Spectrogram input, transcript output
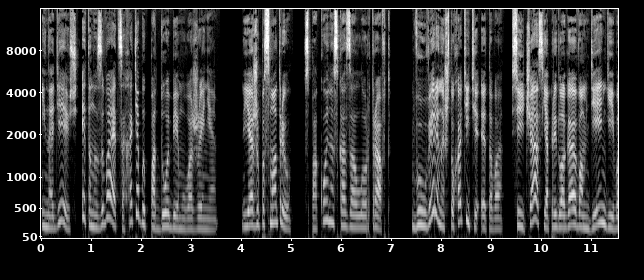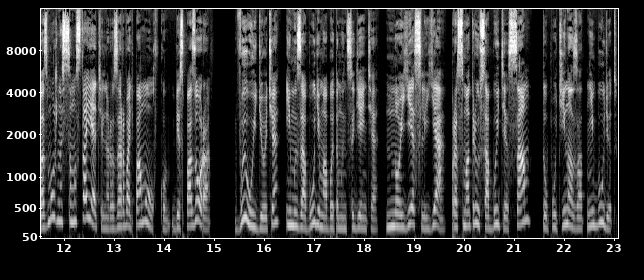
и, надеюсь, это называется хотя бы подобием уважения. «Я же посмотрю», — спокойно сказал лорд Рафт. «Вы уверены, что хотите этого? Сейчас я предлагаю вам деньги и возможность самостоятельно разорвать помолвку, без позора. Вы уйдете, и мы забудем об этом инциденте. Но если я просмотрю события сам, то пути назад не будет».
